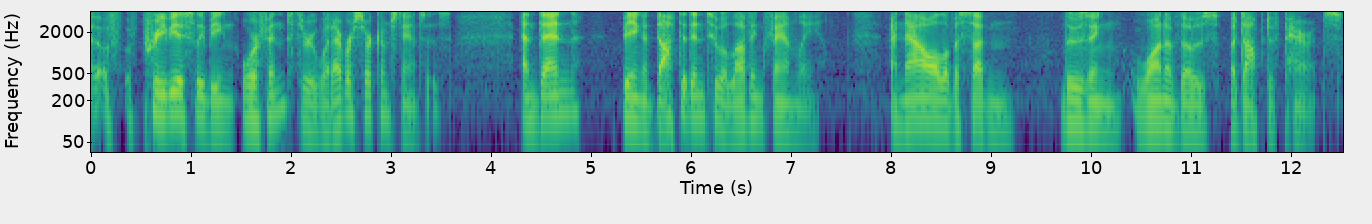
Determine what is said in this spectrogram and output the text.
of, previously being orphaned through whatever circumstances, and then being adopted into a loving family, and now all of a sudden losing one of those adoptive parents.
